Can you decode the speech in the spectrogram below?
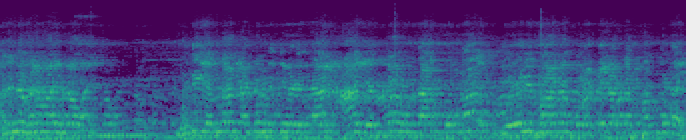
അതിന്റെ ഫലമായിട്ടോ? പുതിയ യന്ത്രം കണ്ടുപിടിച്ചു കഴിഞ്ഞാൽ ആ യന്ത്രം ഉണ്ടാക്കുന്ന ജോലിഭാരം കുറയ്ക്കലുടെ പങ്കിടൽ.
